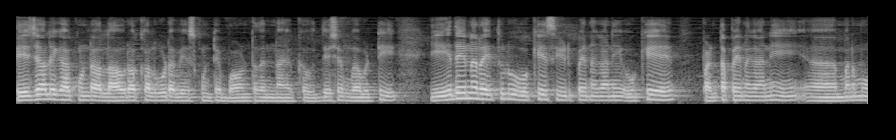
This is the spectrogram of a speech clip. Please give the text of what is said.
తేజాలే కాకుండా లావు రకాలు కూడా వేసుకుంటే బాగుంటుందని నా యొక్క ఉద్దేశం కాబట్టి ఏదైనా రైతులు ఒకే సీడ్ పైన కానీ ఒకే పంట పైన కానీ మనము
